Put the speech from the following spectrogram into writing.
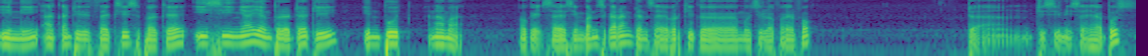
ini akan dideteksi sebagai isinya yang berada di input nama Oke, saya simpan sekarang dan saya pergi ke Mozilla Firefox. Dan di sini saya hapus.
